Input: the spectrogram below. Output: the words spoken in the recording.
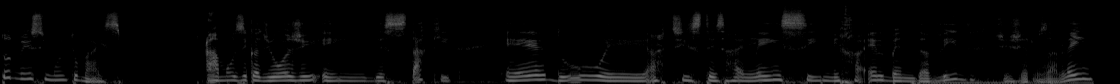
tudo isso e muito mais. A música de hoje em destaque é do artista israelense Michael Ben David, de Jerusalém.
